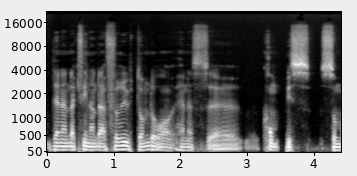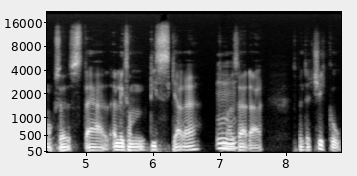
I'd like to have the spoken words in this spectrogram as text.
Den enda kvinnan där, förutom då hennes eh, kompis som också är städ, eller liksom diskare, kan Mm. man säga där, som heter Chico,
